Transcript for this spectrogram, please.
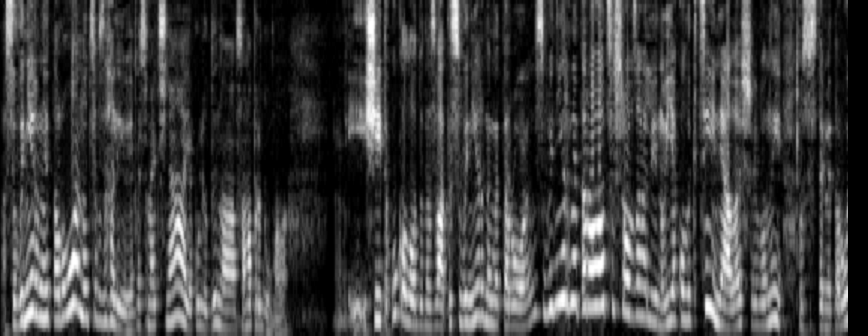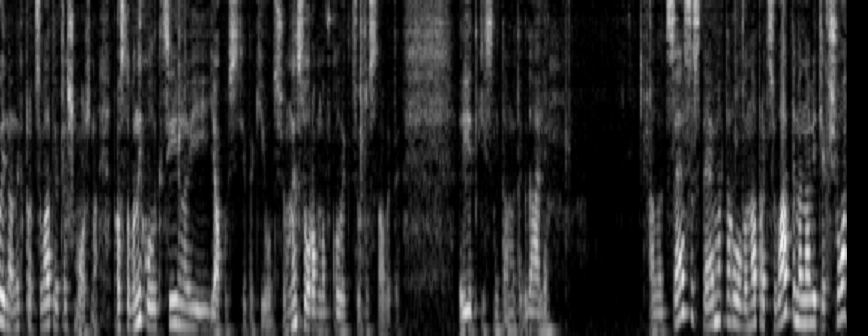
А сувенірні таро, ну це взагалі якась маячня, яку людина сама придумала. І ще й таку колоду назвати сувенірними таро. Сувенірні таро, це що взагалі? Ну, є колекційні, але ж і вони по системі таро і на них працювати теж можна. Просто вони колекційної якості, такі, от, що не соромно в колекцію поставити. Рідкісні там і так далі. Але це система Таро, вона працюватиме, навіть якщо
